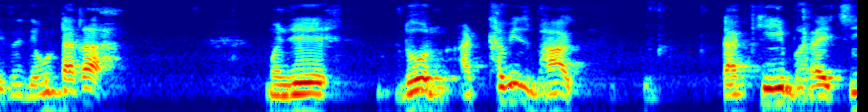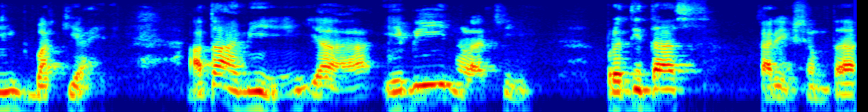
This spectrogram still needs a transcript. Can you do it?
इथं देऊन टाका. म्हणजे दोन अठ्ठावीस भाग टाकी भरायची बाकी आहे. आता आम्ही या ए बी नळाची प्रतितास कार्यक्षमता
